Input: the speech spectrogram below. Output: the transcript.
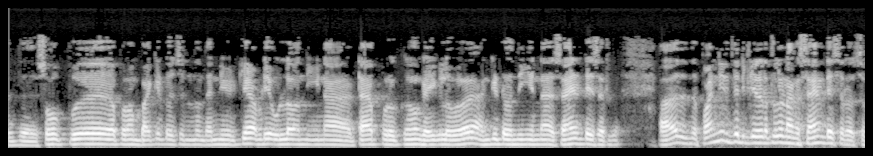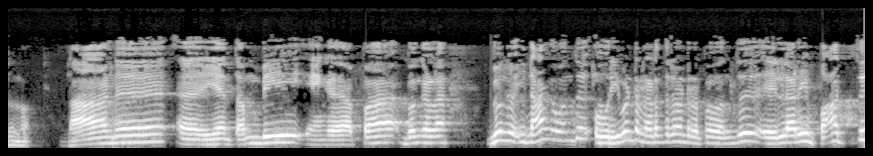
இந்த சோப்பு அப்புறம் பக்கெட் வச்சிருந்த தண்ணி வைக்க அப்படியே உள்ள வந்தீங்கன்னா டேப் இருக்கும் கை கழுவ அங்கிட்டு வந்தீங்கன்னா சானிடைசர் இருக்கும் அதாவது இந்த பன்னீர் தெளிக்கிற இடத்துல நாங்க சானிடைசர் வச்சிருந்தோம். நானு என் தம்பி எங்க அப்பா இவங்கெல்லாம் இவங்க நாங்க வந்து ஒரு இவெண்ட் நடத்துறோன்றப்ப வந்து எல்லாரையும் பார்த்து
